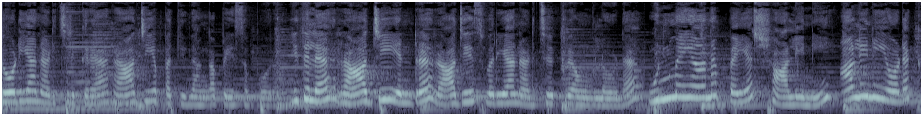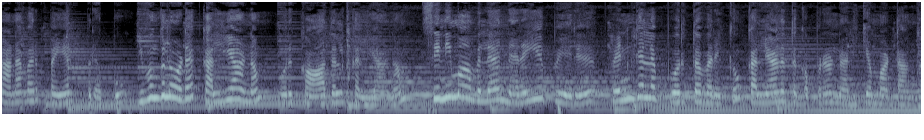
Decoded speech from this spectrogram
ஜோடியா நடிச்சிருக்கிற ராஜிய பத்தி தாங்க பேச போறோம். இதுல ராஜி என்ற ராஜேஸ்வரியா நடிச்சிருக்கிறவங்களோட உண்மையான பெயர் ஷாலினி ஷாலினியோட கணவர் பெயர் பிரபு. இவங்களோட கல்யாணம் ஒரு காதல் கல்யாணம். சினிமாவில் நிறைய பேரு பெண்களை பொறுத்த வரைக்கும் கல்யாணத்துக்கு அப்புறம் நடிக்க மாட்டாங்க.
